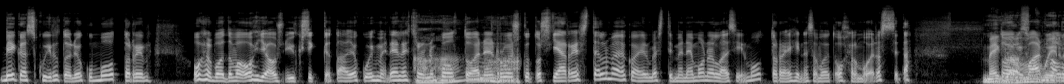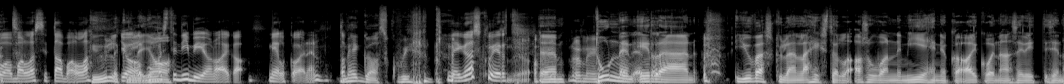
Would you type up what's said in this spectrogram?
Megasquirt on joku moottorin ohjelmoitava ohjausyksikkö tai joku ihmeen elektroninen polttoaineen ruiskutusjärjestelmä, joka ilmeisesti menee monenlaisiin moottoreihin ja sä voit ohjelmoida sitä Mega toimimaan Squirt. haluamallasi tavalla. Kyllä, Joo, kyllä, joo. nimi on aika melkoinen. Mutta Mega Squirt. Megasquirt. Joo. Öö, No niin. Tunnen erään Jyväskylän lähistöllä asuvan miehen, joka aikoinaan selitti sen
